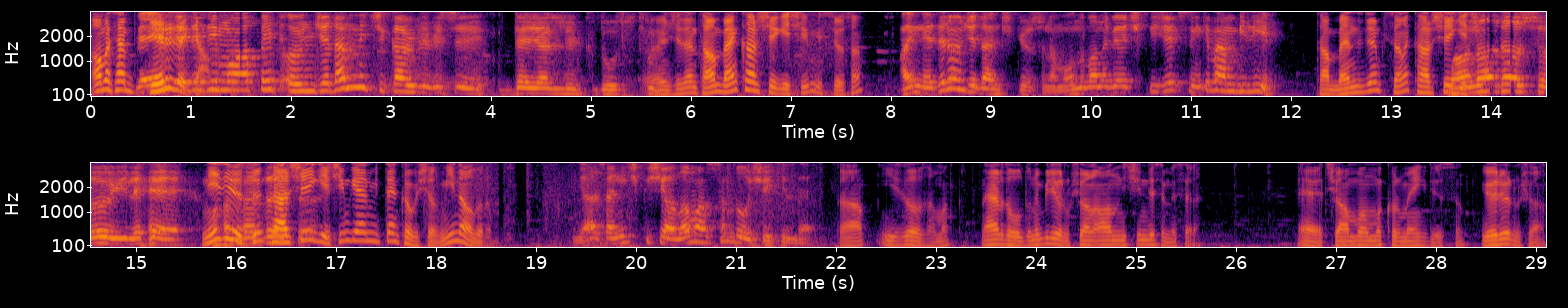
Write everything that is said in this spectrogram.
Ama sen VS geri dediğim zekalısın. muhabbet önceden mi çıkar birisi değerli dostum? Önceden tamam ben karşıya geçeyim istiyorsan. Ay neden önceden çıkıyorsun ama onu bana bir açıklayacaksın ki ben bileyim. Tamam ben de diyorum ki sana karşıya. Bana da söyle. Ne Bana diyorsun? da Karşıya söyle. geçeyim gel midden kapışalım. Yine alırım. Ya sen hiçbir şey alamazsın da o şekilde. Tamam izle o zaman. Nerede olduğunu biliyorum. Şu an anın içindesin mesela. Evet şu an bomba kurmaya gidiyorsun. Görüyorum şu an.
